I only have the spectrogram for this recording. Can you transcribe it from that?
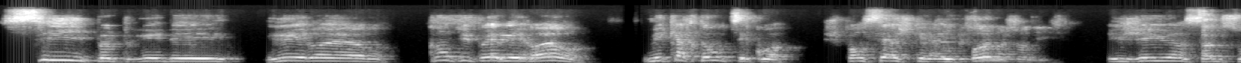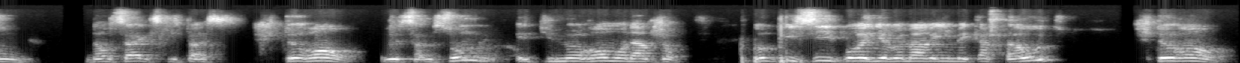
S'il peut plaider l'erreur, quand tu plaides l'erreur, mais c'est quoi? Je pensais acheter l'iPhone et j'ai eu un Samsung. Dans ça, qu'est-ce qui se passe? Je te rends le Samsung et tu me rends mon argent. Donc ici, il pourrait dire le mari, mais out, je te rends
